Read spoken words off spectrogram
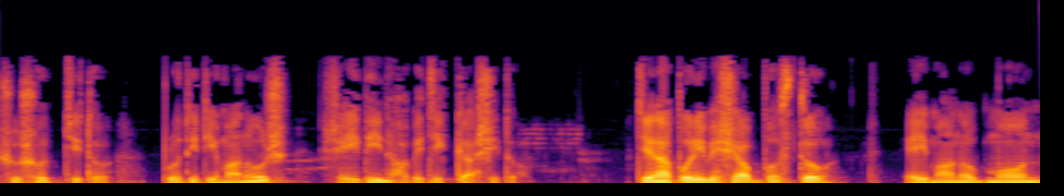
সুসজ্জিত। প্রতিটি মানুষ সেই দিন হবে জিজ্ঞাসিত। চেনা পরিবেশে অভ্যস্ত। এই মানব মন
